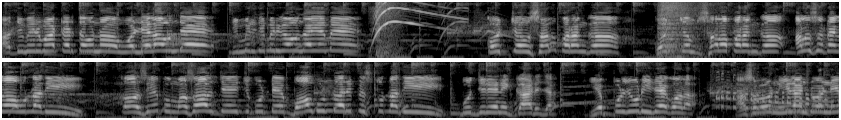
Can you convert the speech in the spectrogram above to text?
అది మీరు మాట్లాడుతూ ఉన్నావు వాళ్ళు ఎలా ఉందే? తిమ్మిరి తిమ్మిరిగా ఉందా ఏమే? కొంచెం సలపరంగా కొంచెం సలపరంగా అలసటగా ఉన్నది. కాసేపు మసాజ్ చేయించుకుంటే బాగుండు అనిపిస్తున్నది. బుద్ధి లేని గాడిద. ఎప్పుడు చూడు ఇదే గోల. అసలు నీలాంటి వాడిని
